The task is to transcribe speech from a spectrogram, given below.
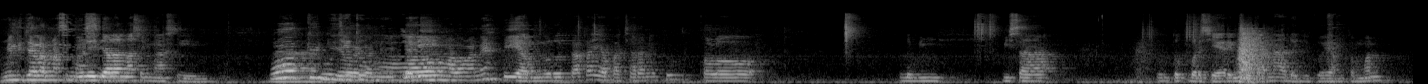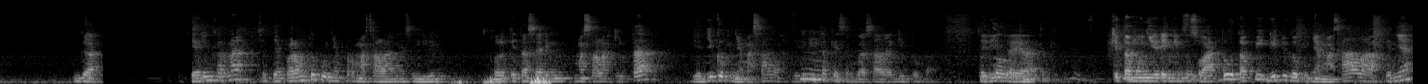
milih jalan masing-masing. Pilih jalan masing-masing. Nah, oke gila Tuhan. kan. Jadi- pengalamannya Iya, menurut kakak ya pacaran itu kalau lebih bisa untuk bersharing karena ada juga yang temen nggak sharing karena setiap orang tuh punya permasalahannya sendiri. Kalau kita sharing masalah kita, dia juga punya masalah. Jadi kita kayak serba salah gitu kak. Jadi Betul. kayak kita mau nyiringin sesuatu tapi dia juga punya masalah. Akhirnya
